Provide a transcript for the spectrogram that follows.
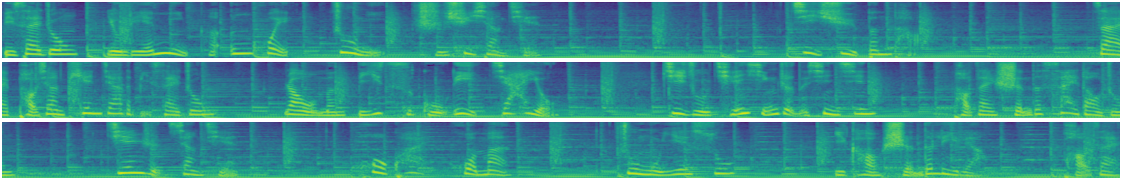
比赛中有怜悯和恩惠，助你持续向前，继续奔跑。在跑向天家的比赛中，让我们彼此鼓励加油。记住前行者的信心，跑在神的赛道中，坚忍向前，或快或慢。注目耶稣，依靠神的力量，跑在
